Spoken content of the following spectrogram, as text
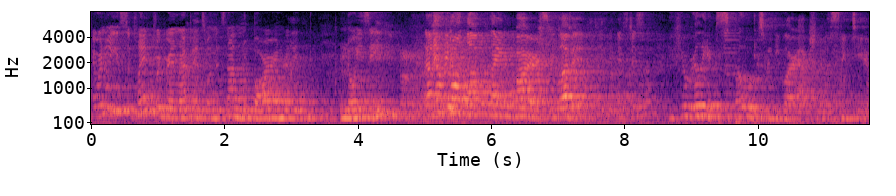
And we're not used to playing for Grand Rapids when it's not in a bar and really noisy. Not that we don't love playing bars, we love it. It's just, you feel really exposed when people are actually listening to you.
